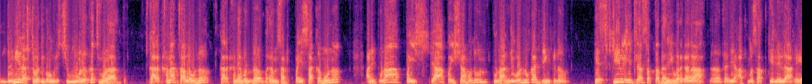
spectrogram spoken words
दोन्ही राष्ट्रवादी काँग्रेसची ओळखच मुळात कारखाना चालवणं कारखान्यामधनं भरमसाठ पैसा कमवणं आणि पुन्हा पैश त्या पैशामधून पुन्हा निवडणुका जिंकणं हे स्किल इथल्या सत्ताधारी वर्गाला त्यांनी आत्मसात केलेलं आहे.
